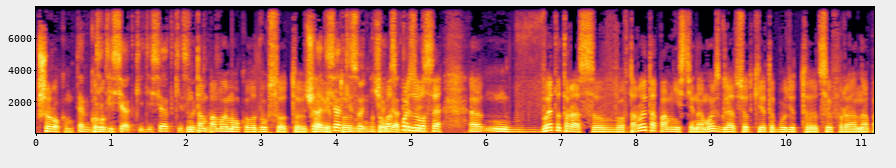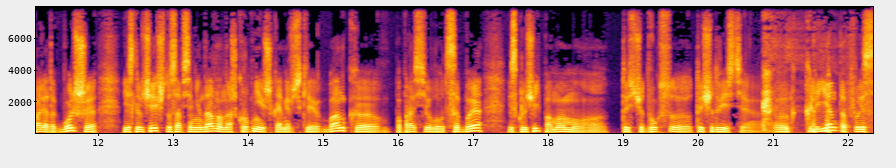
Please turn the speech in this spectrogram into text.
широком там круге. десятки, десятки, сотни. Ну, там, по-моему, около 200 человек, да, десятки, кто, сотни кто воспользовался. В этот раз, во второй этап амнистии, на мой взгляд, все-таки это будет э, цифра на порядок больше, если учесть, что совсем недавно наш крупнейший коммерческий банк э, попросил у ЦБ исключить, по-моему, 1200, 1200 э, клиентов из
